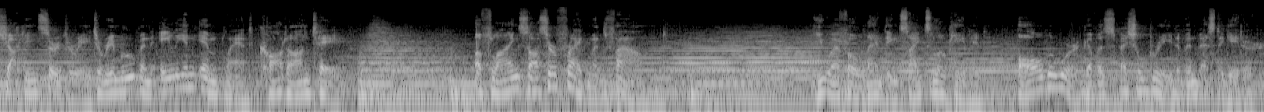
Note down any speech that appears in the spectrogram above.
Shocking surgery to remove an alien implant caught on tape. A flying saucer fragment found. UFO landing sites located. All the work of a special breed of investigator.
